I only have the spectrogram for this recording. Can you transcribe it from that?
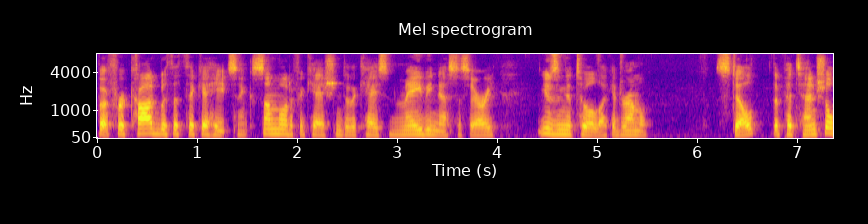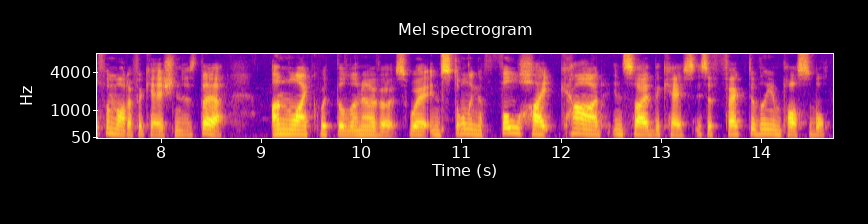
but for a card with a thicker heatsink, some modification to the case may be necessary using a tool like a Dremel. Still, the potential for modification is there, unlike with the Lenovo's, where installing a full height card inside the case is effectively impossible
